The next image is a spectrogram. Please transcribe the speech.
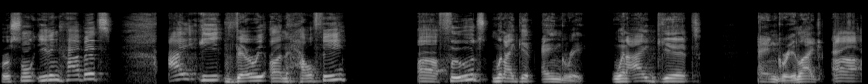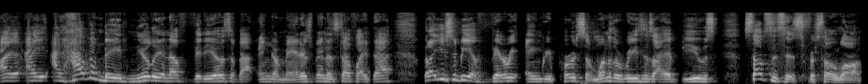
personal eating habits. I eat very unhealthy uh, foods when I get angry, when I get angry. Like, uh, I, I, I haven't made nearly enough videos about anger management and stuff like that, but I used to be a very angry person. One of the reasons I abused substances for so long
